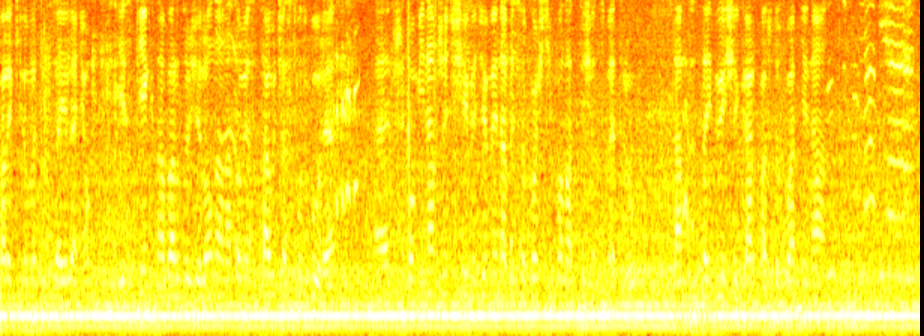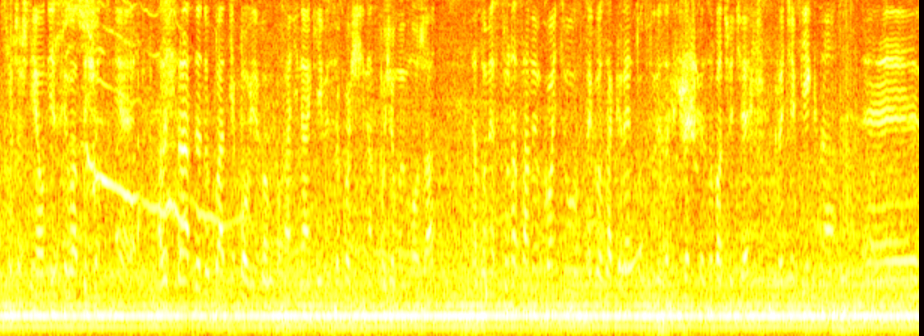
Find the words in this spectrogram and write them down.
parę kilometrów za Jelenią. Jest piękna, bardzo zielona, natomiast cały czas pod górę. E, przypominam, że dzisiaj będziemy na wysokości ponad 1000 metrów. Tam znajduje się Karpacz dokładnie na Chociaż nie, on jest chyba tysiąc nie, ale sprawdzę dokładnie, powiem Wam kochani na jakiej wysokości nad poziomem morza. Natomiast tu na samym końcu tego zakrętu, który za chwileczkę zobaczycie, będzie piękna e,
